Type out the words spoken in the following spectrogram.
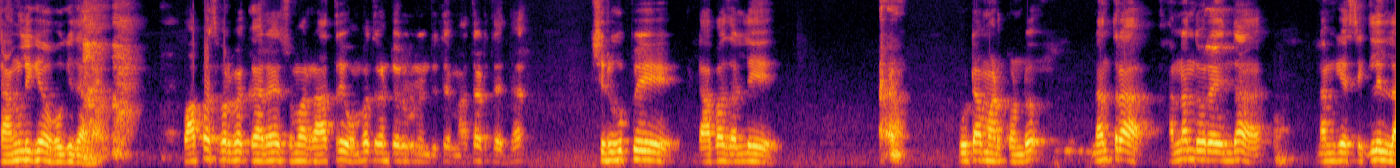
ಸಾಂಗ್ಲಿಗೆ ಹೋಗಿದ್ದಾನೆ. ವಾಪಸ್ ಬರ್ಬೇಕಾದ್ರೆ ಸುಮಾರು ರಾತ್ರಿ ಒಂಬತ್ತು ಗಂಟೆವರೆಗೂ ನನ್ನ ಜೊತೆ ಮಾತಾಡ್ತಾ ಇದ್ದ. ಶಿರಗುಪ್ಪಿ ಡಾಬಾದಲ್ಲಿ ಊಟ ಮಾಡಿಕೊಂಡು ನಂತರ ಹನ್ನೊಂದುವರೆಯಿಂದ ನಮಗೆ ಸಿಗಲಿಲ್ಲ.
